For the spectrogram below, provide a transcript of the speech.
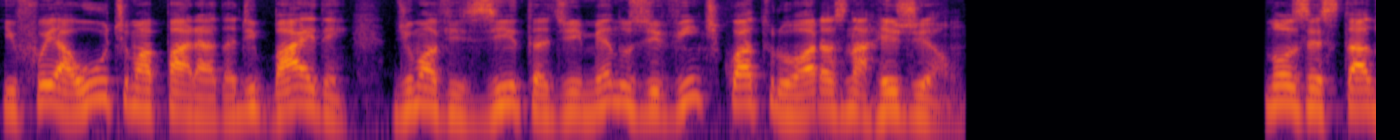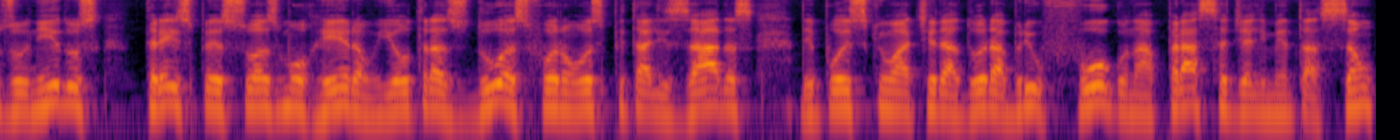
e foi a última parada de Biden de uma visita de menos de 24 horas na região. Nos Estados Unidos, três pessoas morreram e outras duas foram hospitalizadas depois que um atirador abriu fogo na praça de alimentação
